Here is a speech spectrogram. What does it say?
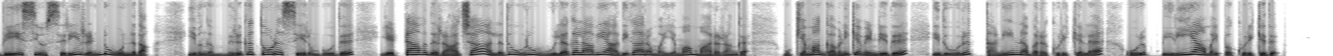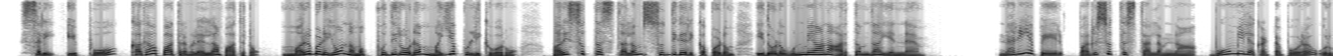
வேசியும் சரி ரெண்டும் ஒண்ணுதான். இவங்க மிருகத்தோட சேரும்போது எட்டாவது ராஜா அல்லது ஒரு உலகளாவிய அதிகார மையமா மாறுறாங்க. முக்கியமா கவனிக்க வேண்டியது இது ஒரு தனி நபரை குறிக்கல ஒரு பெரிய அமைப்பை குறிக்குது. சரி இப்போ கதாபாத்திரங்கள் எல்லாம் பார்த்துட்டோம். மறுபடியும் நம்ம புதிரோட மையப்புள்ளிக்கு வரும். பரிசுத்த ஸ்தலம் சுத்திகரிக்கப்படும். இதோட உண்மையான அர்த்தம் தான் என்ன? நிறைய பேர் பரிசுத்த ஸ்தலம்னா பூமியில கட்டப்போற ஒரு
